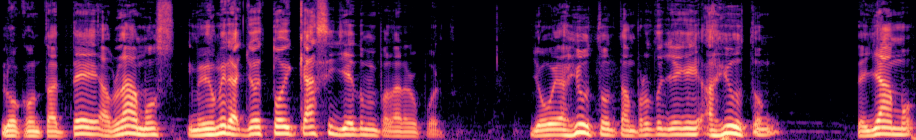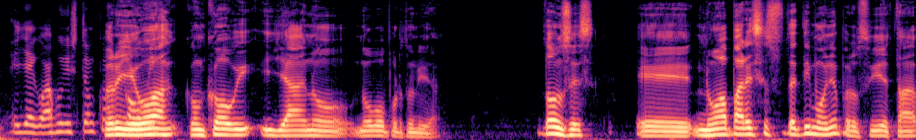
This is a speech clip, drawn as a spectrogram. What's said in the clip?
lo contacté, hablamos y me dijo, mira, yo estoy casi yéndome para el aeropuerto. Yo voy a Houston, tan pronto llegue a Houston, te llamo, Y llegó a Houston con pero llegó a- con COVID y ya no, no hubo oportunidad. Entonces, eh, no aparece su testimonio, pero sí está,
